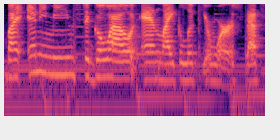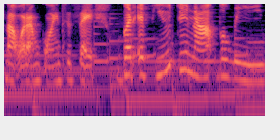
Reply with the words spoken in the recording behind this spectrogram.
by any means to go out and like look your worst. That's not what I'm going to say. But if you do not believe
